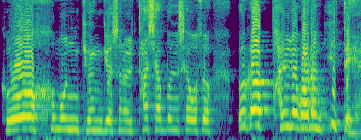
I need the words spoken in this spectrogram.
그 허문 경계선을 다시 한번 세워서 억압하려고 하는 이때에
